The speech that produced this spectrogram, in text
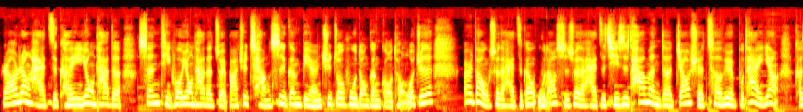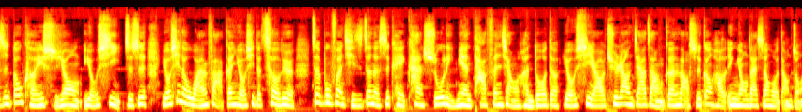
然后让孩子可以用他的身体或用他的嘴巴去尝试跟别人去做互动跟沟通。我觉得。二到五岁的孩子跟五到十岁的孩子，其实他们的教学策略不太一样，可是都可以使用游戏。只是游戏的玩法跟游戏的策略这部分，其实真的是可以看书里面他分享了很多的游戏，然后去让家长跟老师更好的应用在生活当中。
